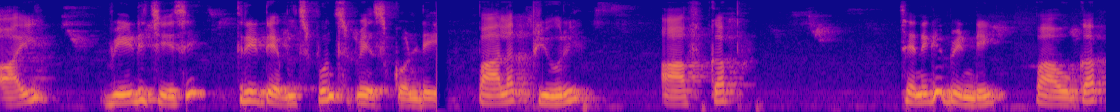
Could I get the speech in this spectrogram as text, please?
ఆయిల్ వేడి చేసి త్రీ టేబుల్ స్పూన్స్ వేసుకోండి. Palak puree half cup. శనగపిండి పావు కప్.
